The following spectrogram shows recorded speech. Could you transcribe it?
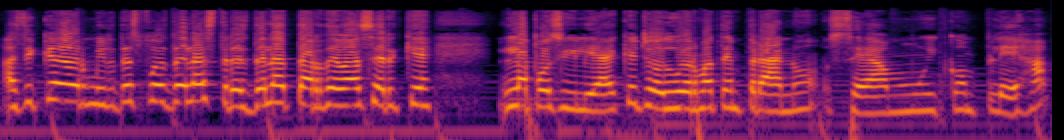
Así que dormir después de las 3 de la tarde va a hacer que la posibilidad de que yo duerma temprano sea muy compleja.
